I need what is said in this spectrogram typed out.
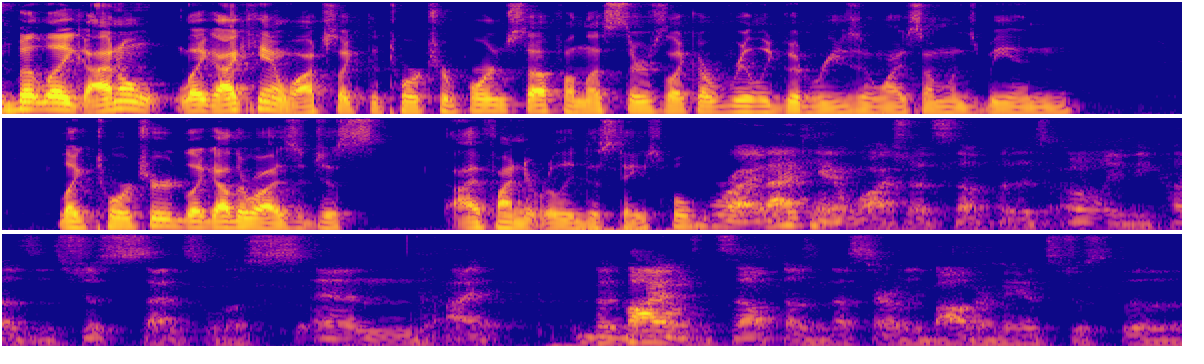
but like I don't like I can't watch like the torture porn stuff unless there's like a really good reason why someone's being like tortured. Like otherwise, it just I find it really distasteful. Right, I can't watch that stuff, but it's only because it's just senseless, and I the violence itself doesn't necessarily bother me. It's just the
